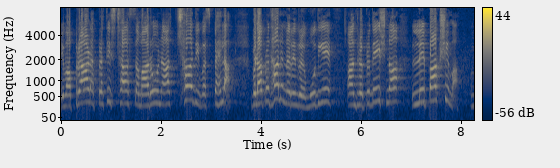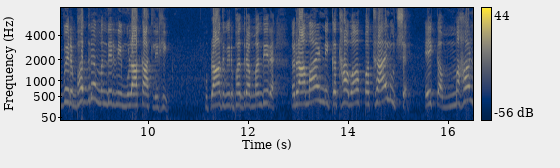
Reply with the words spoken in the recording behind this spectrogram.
એવા પ્રાણ પ્રતિષ્ઠા સમારોહના છ દિવસ પહેલા વડાપ્રધાન નરેન્દ્ર મોદીએ આંધ્રપ્રદેશના લેપાક્ષીમાં વીરભદ્ર મંદિરની મુલાકાત લીધી. ઉપરાંત વીરભદ્ર મંદિર રામાયણની કથામાં પથરાયેલું છે. એક મહાન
